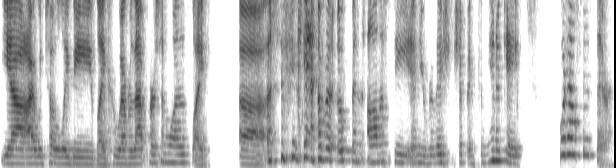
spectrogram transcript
yeah, I would totally be like whoever that person was, like uh, if you can't have an open honesty in your relationship and communicate, what else is there?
